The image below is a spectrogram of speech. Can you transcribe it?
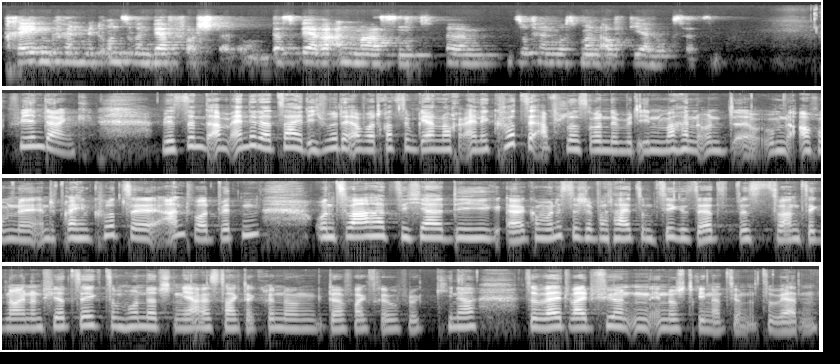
prägen können mit unseren Wertvorstellungen. Das wäre anmaßend. Ähm, insofern muss man auf Dialog setzen. Vielen Dank. Wir sind am Ende der Zeit. Ich würde aber trotzdem gerne noch eine kurze Abschlussrunde mit Ihnen machen und äh, um, auch um eine entsprechend kurze Antwort bitten. Und zwar hat sich ja die äh, Kommunistische Partei zum Ziel gesetzt, bis 2049, zum 100. Jahrestag der Gründung der Volksrepublik China, zur weltweit führenden Industrienation zu werden.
